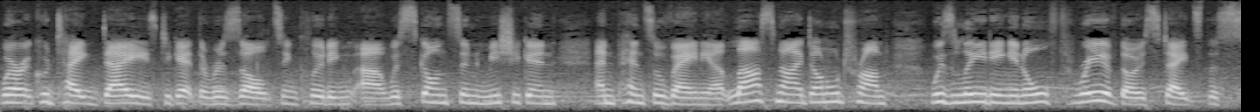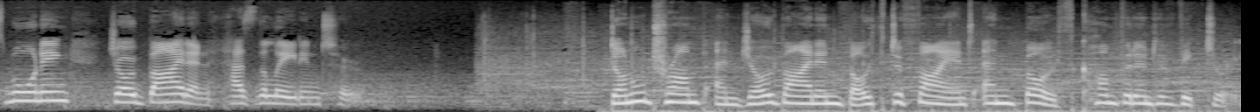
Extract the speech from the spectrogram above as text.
where it could take days to get the results, including uh, Wisconsin, Michigan, and Pennsylvania. Last night, Donald Trump was leading in all three of those states. This morning, Joe Biden has the lead in two. Donald Trump and Joe Biden both defiant and both confident of victory.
